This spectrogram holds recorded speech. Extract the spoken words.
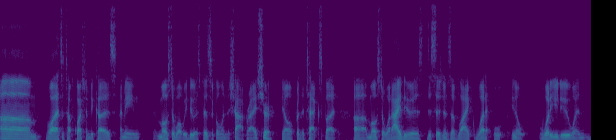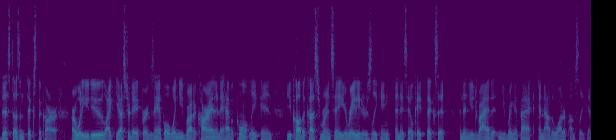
um, well, that's a tough question because I mean, most of what we do is physical in the shop, right? Sure. You know, for the techs, but uh, most of what I do is decisions of like what you know. What do you do when this doesn't fix the car? Or what do you do like yesterday, for example, when you brought a car in and they have a coolant leak and you call the customer and say your radiator's leaking and they say, okay, fix it and then you drive it and you bring it back and now the water pump's leaking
